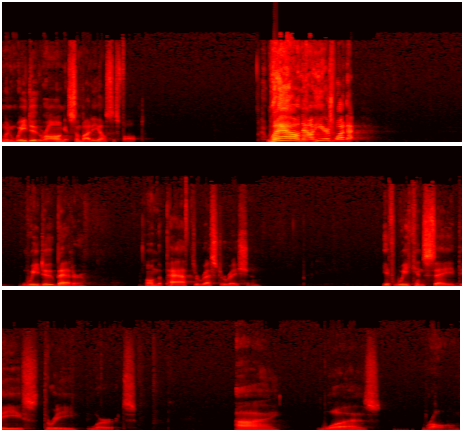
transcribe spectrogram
When we do wrong, it's somebody else's fault. Well, now here's what I... we do better on the path to restoration if we can say these three words I was wrong.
